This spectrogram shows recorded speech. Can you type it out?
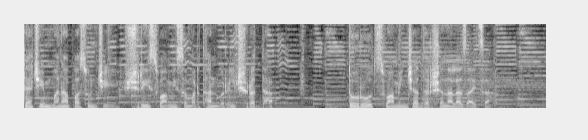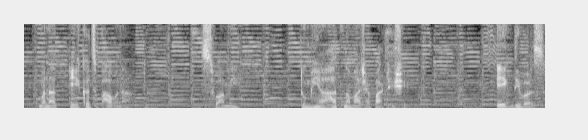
त्याची मनापासूनची श्री स्वामी समर्थांवरील श्रद्धा. तो रोज स्वामींच्या दर्शनाला जायचा. मनात एकच भावना स्वामी तुम्ही आहात ना माझ्या पाठीशी. एक दिवस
